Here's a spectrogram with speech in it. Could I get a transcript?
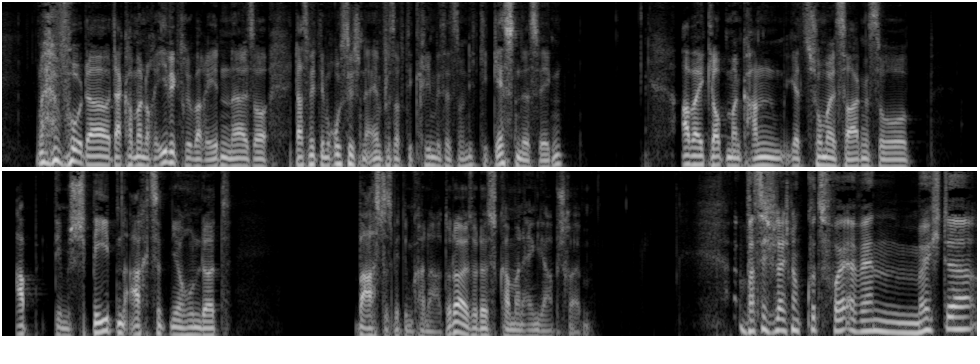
wo da, da kann man noch ewig drüber reden, ne? Also das mit dem russischen Einfluss auf die Krim ist jetzt noch nicht gegessen deswegen. Aber ich glaube, man kann jetzt schon mal sagen, so ab dem späten 18. Jahrhundert war es das mit dem Kanat, oder? Also das kann man eigentlich abschreiben. Was ich vielleicht noch kurz vorher erwähnen möchte,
